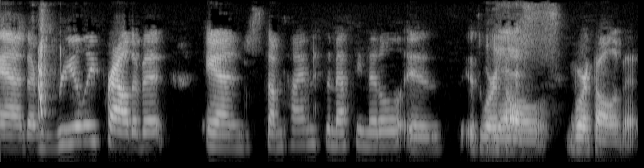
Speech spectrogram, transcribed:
and i'm really proud of it. And sometimes the messy middle is is worth yes. all worth all of it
